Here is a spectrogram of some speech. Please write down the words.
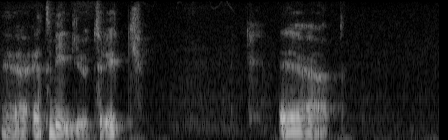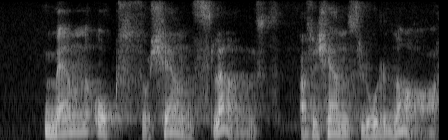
eh, ett viljeuttryck. Eh, men också känslan, alltså känslorna,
